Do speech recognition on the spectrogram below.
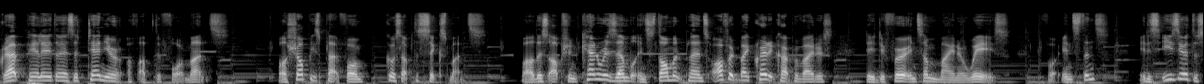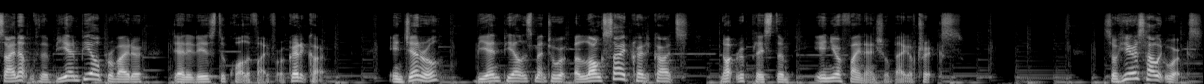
Grab Pay Later has a tenure of up to 4 months, while Shopee's platform goes up to 6 months. While this option can resemble installment plans offered by credit card providers, they differ in some minor ways. For instance, it is easier to sign up with a BNPL provider than it is to qualify for a credit card. In general, BNPL is meant to work alongside credit cards, not replace them in your financial bag of tricks. So here's how it works.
